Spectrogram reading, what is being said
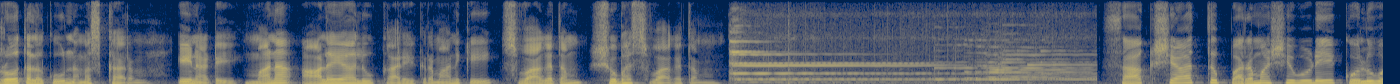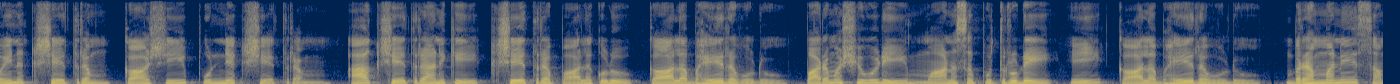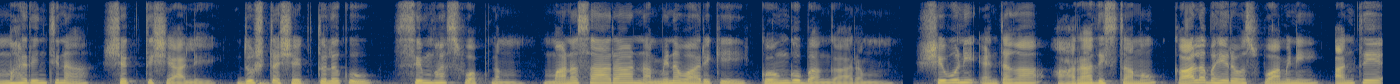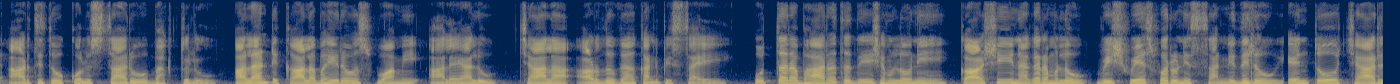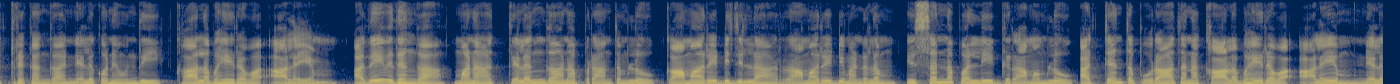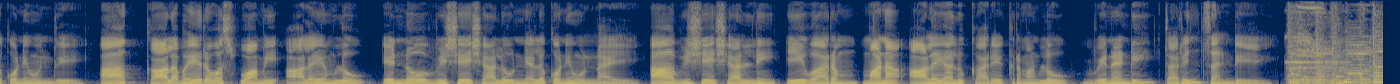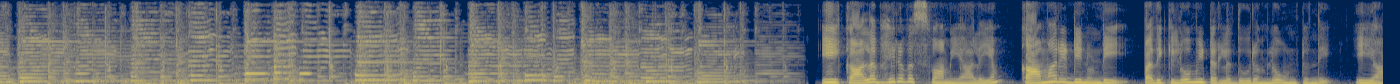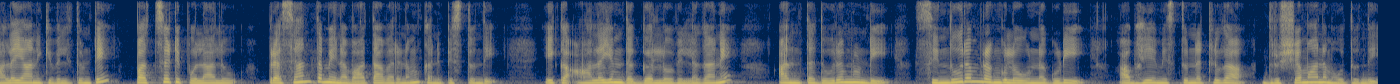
శ్రోతలకు నమస్కారం. ఈనాటి మన ఆలయాలు కార్యక్రమానికి స్వాగతం శుభ స్వాగతం. సాక్షాత్ పరమశివుడే కొలువైన క్షేత్రం కాశీ పుణ్యక్షేత్రం. ఆ క్షేత్రానికి క్షేత్ర పాలకుడు కాలభైరవుడు. పరమశివుడి మానసపుత్రుడే ఈ కాలభైరవుడు. బ్రహ్మనే సంహరించిన శక్తిశాలి. దుష్ట శక్తులకు సింహస్వప్నం మనసారా నమ్మిన వారికి కొంగు బంగారం. శివుని ఎంతగా ఆరాధిస్తామో కాలభైరవ స్వామిని అంతే ఆర్తితో కొలుస్తారు భక్తులు. అలాంటి కాలభైరవ స్వామి ఆలయాలు చాలా అరుదుగా కనిపిస్తాయి. ఉత్తర భారతదేశంలోని కాశీ నగరంలో విశ్వేశ్వరుని సన్నిధిలో ఎంతో చారిత్రకంగా నెలకొని ఉంది కాలభైరవ ఆలయం. అదేవిధంగా మన తెలంగాణ ప్రాంతంలో కామారెడ్డి జిల్లా రామారెడ్డి మండలం ఇస్సన్నపల్లి గ్రామంలో అత్యంత పురాతన కాలభైరవ ఆలయం నెలకొని ఉంది. ఆ కాలభైరవ స్వామి ఆలయంలో ఎన్నో విశేషాలు నెలకొని ఉన్నాయి. ఆ విశేషాల్ని ఈ వారం మన ఆలయాలు కార్యక్రమంలో వినండి తరించండి. ఈ కాలభైరవ స్వామి ఆలయం కామారెడ్డి నుండి పది కిలోమీటర్ల దూరంలో ఉంటుంది. ఈ ఆలయానికి వెళ్తుంటే పచ్చటి పొలాలు ప్రశాంతమైన వాతావరణం కనిపిస్తుంది. ఇక ఆలయం దగ్గరలో వెళ్ళగానే అంత దూరం నుండి సింధూరం రంగులో ఉన్న గుడి అభయమిస్తున్నట్లుగా దృశ్యమానమవుతుంది.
